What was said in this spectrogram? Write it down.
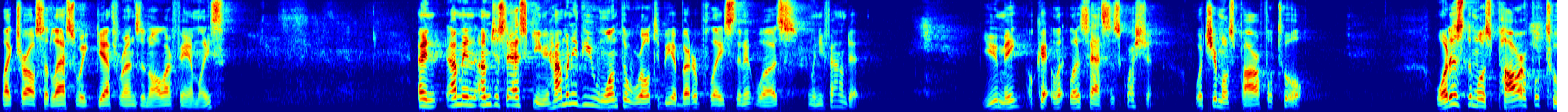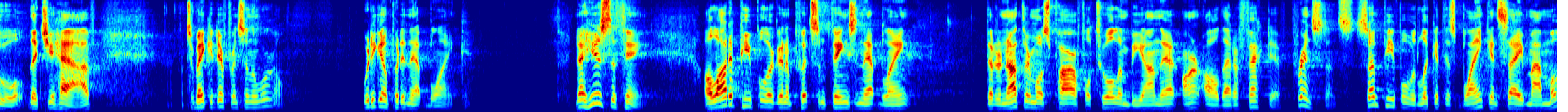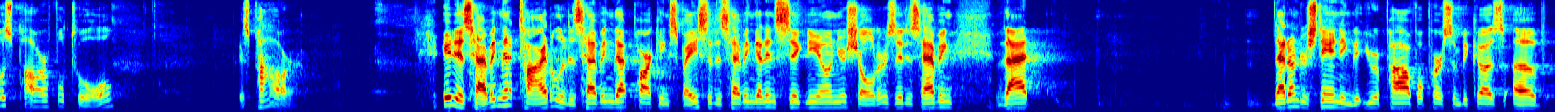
Like Charles said last week, death runs in all our families. And I mean, I'm just asking you, how many of you want the world to be a better place than it was when you found it? You, me? Okay, let, us ask this question What's your most powerful tool? What is the most powerful tool that you have to make a difference in the world? What are you going to put in that blank? Now, here's the thing a lot of people are going to put some things in that blank that are not their most powerful tool and beyond that aren't all that effective. For instance, some people would look at this blank and say, My most powerful tool is power. It is having that title, it is having that parking space, it is having that insignia on your shoulders, it is having that, that understanding that you're a powerful person because of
